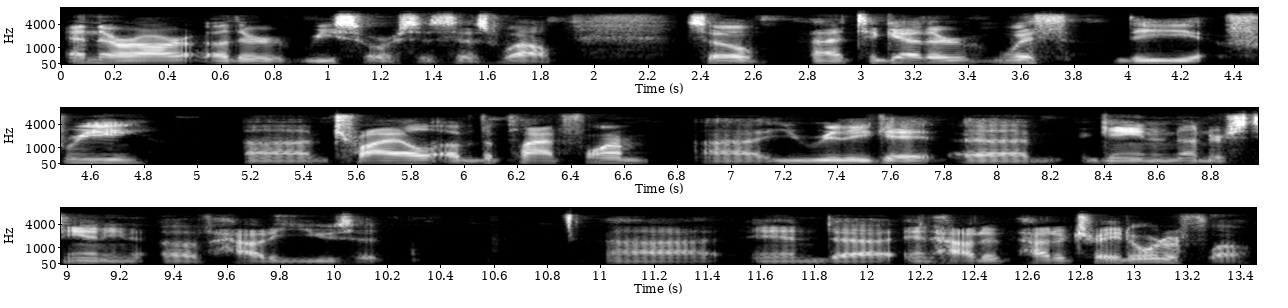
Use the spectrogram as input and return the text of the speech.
and there are other resources as well. So uh, together with the free uh, trial of the platform, uh, you really get uh, gain an understanding of how to use it and and how to how to trade order flow.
